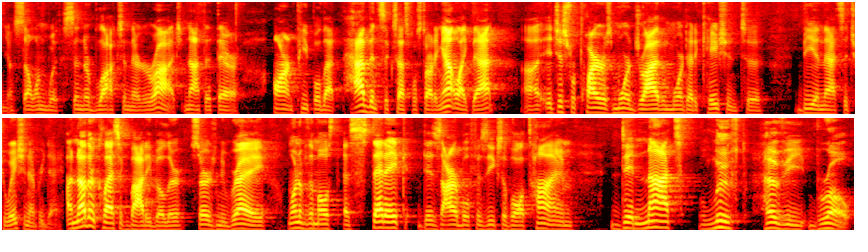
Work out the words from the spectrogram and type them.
you know, someone with cinder blocks in their garage. Not that they're aren't people that have been successful starting out like that. Uh, it just requires more drive and more dedication to be in that situation every day. Another classic bodybuilder, Serge Nubret, one of the most aesthetic, desirable physiques of all time, did not lift heavy, bro.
